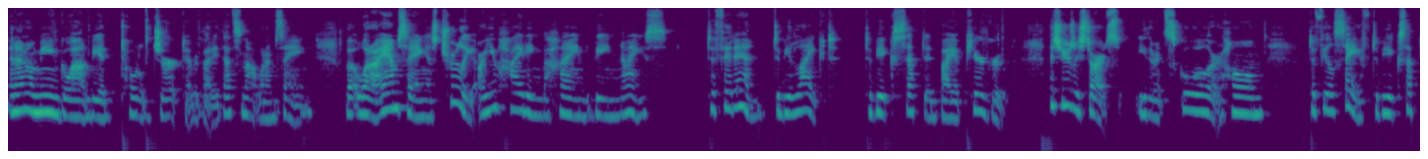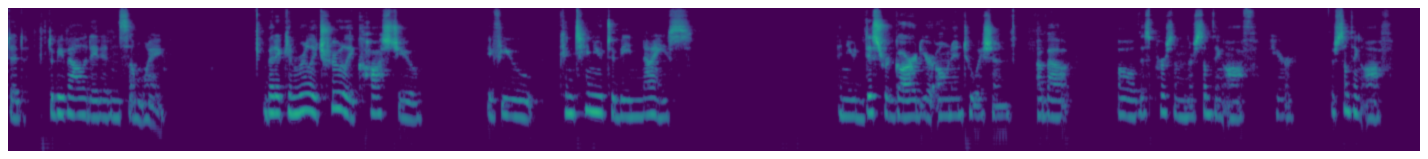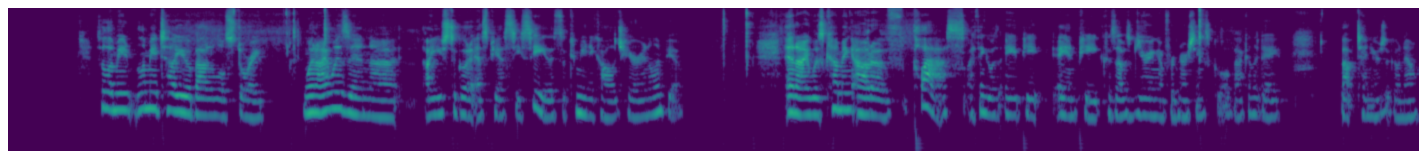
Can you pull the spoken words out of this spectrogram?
And I don't mean go out and be a total jerk to everybody. That's not what I'm saying. But what I am saying is truly, are you hiding behind being nice to fit in, to be liked, to be accepted by a peer group? This usually starts either at school or at home to feel safe, to be accepted, to be validated in some way. But it can really truly cost you if you continue to be nice and you disregard your own intuition about, oh, this person, there's something off here. There's something off. So let me let me tell you about a little story. When I was in, uh, I used to go to SPSCC. That's a community college here in Olympia. And I was coming out of class. I think it was AP, A and P because I was gearing up for nursing school back in the day, about 10 years ago now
